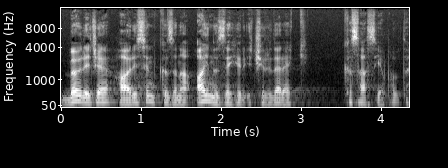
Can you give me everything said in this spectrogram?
Böylece Haris'in kızına aynı zehir içirilerek kısas yapıldı.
